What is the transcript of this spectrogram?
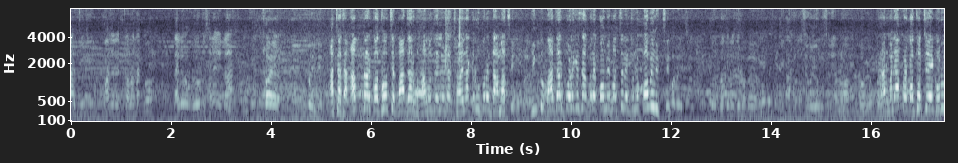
আর যদি বাজারে চলা থাকতো তাহলে ওই অনুসারে এটা ছয় আচ্ছা আচ্ছা আপনার কথা হচ্ছে বাজার ভালো চাইলে এটা ছয় লাখের উপরে দাম আছে। কিন্তু বাজার পড়ে গেছে আপনারা কমে পাচ্ছেন এই জন্য কমে নিচ্ছেন। তার মানে আপনার কথা হচ্ছে এই গরু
